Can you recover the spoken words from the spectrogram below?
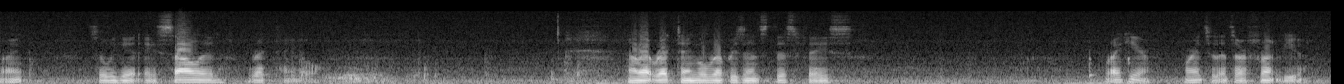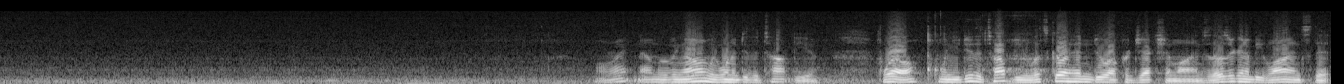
Right? So we get a solid rectangle. Now that rectangle represents this face right here. Right, so that's our front view. Alright, now moving on, we want to do the top view. Well, when you do the top view, let's go ahead and do our projection lines. Those are going to be lines that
